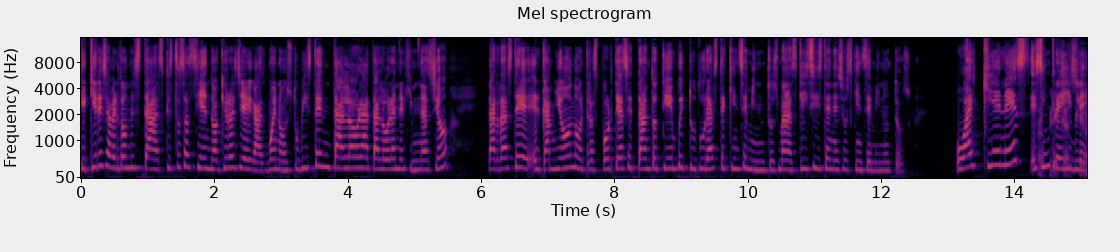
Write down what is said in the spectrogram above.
Que quiere saber dónde estás, qué estás haciendo, a qué horas llegas. Bueno, estuviste en tal hora, tal hora en el gimnasio, tardaste el camión o el transporte hace tanto tiempo y tú duraste 15 minutos más. ¿Qué hiciste en esos 15 minutos? O hay quienes, es increíble.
